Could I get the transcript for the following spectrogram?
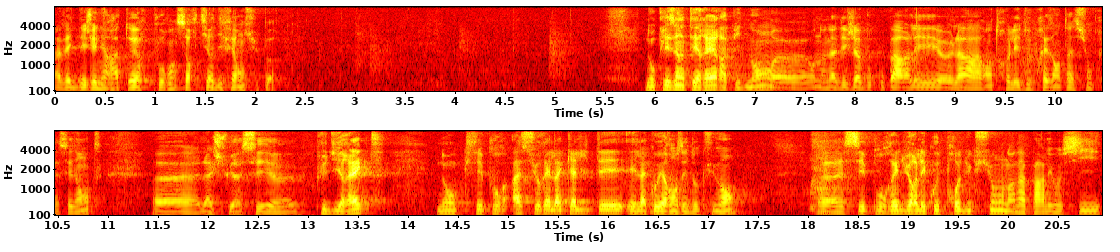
avec des générateurs pour en sortir différents supports. Donc les intérêts, rapidement, euh, on en a déjà beaucoup parlé là entre les deux présentations précédentes. Euh, là, je suis assez euh, plus direct. Donc, c'est pour assurer la qualité et la cohérence des documents. Euh, c'est pour réduire les coûts de production, on en a parlé aussi,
